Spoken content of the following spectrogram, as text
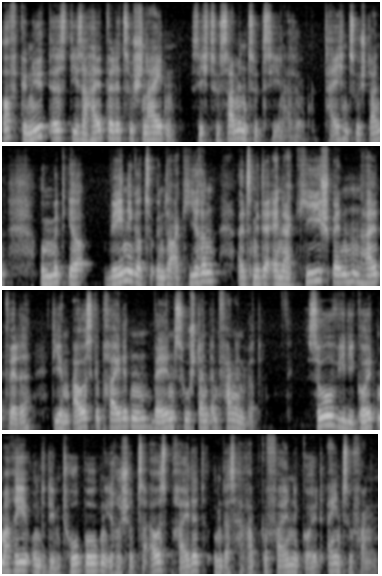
Oft genügt es, diese Halbwelle zu schneiden, sich zusammenzuziehen, also Teilchenzustand, um mit ihr weniger zu interagieren als mit der energiespendenden Halbwelle, die im ausgebreiteten Wellenzustand empfangen wird. So wie die Goldmarie unter dem Torbogen ihre Schürze ausbreitet, um das herabgefallene Gold einzufangen.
